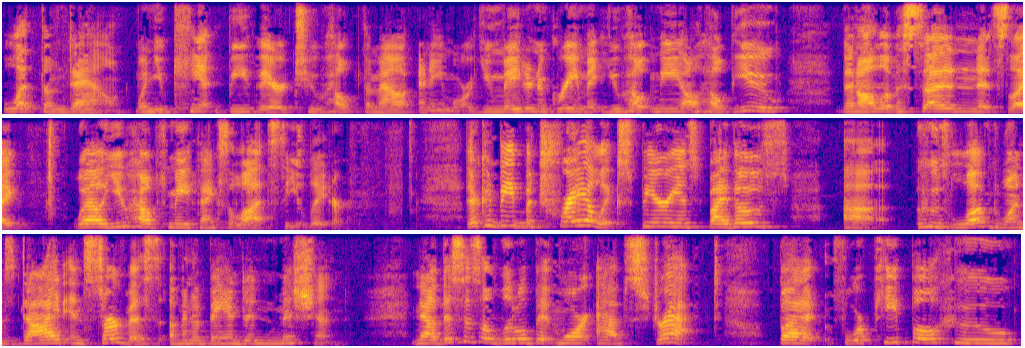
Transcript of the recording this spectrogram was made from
let them down, when you can't be there to help them out anymore. You made an agreement, you help me, I'll help you. Then all of a sudden it's like, well, you helped me, thanks a lot, see you later. There can be betrayal experienced by those uh, whose loved ones died in service of an abandoned mission. Now, this is a little bit more abstract, but for people who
